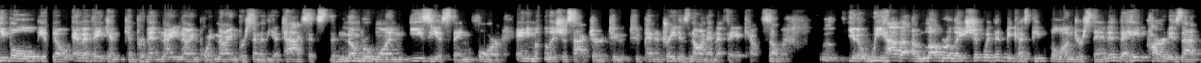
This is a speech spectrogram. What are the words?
people, you know, MFA can can prevent 99.9% of the attacks. It's the number one easiest thing for any malicious actor to to penetrate is non-MFA accounts. So you know, we have a, a love relationship with it because people understand it. The hate part is that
